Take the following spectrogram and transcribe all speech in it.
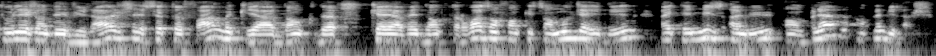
tous les gens du village et cette femme qui a donc de, qui avait donc trois enfants qui sont moudjahidines a été mise à nu en plein, en plein village.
